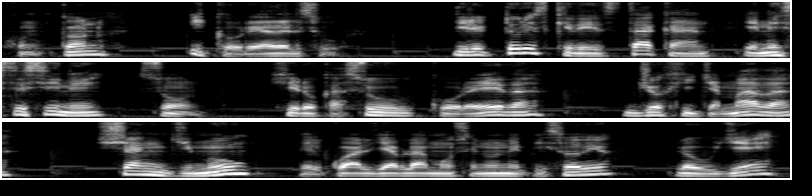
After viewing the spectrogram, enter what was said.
Hong Kong y Corea del Sur. Directores que destacan en este cine son Hirokazu Koreeda, Yoji Yamada, Shang Jimu, del cual ya hablamos en un episodio, Lou Ye,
